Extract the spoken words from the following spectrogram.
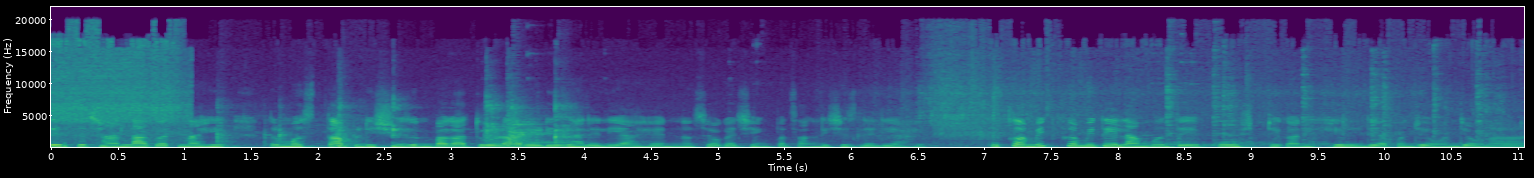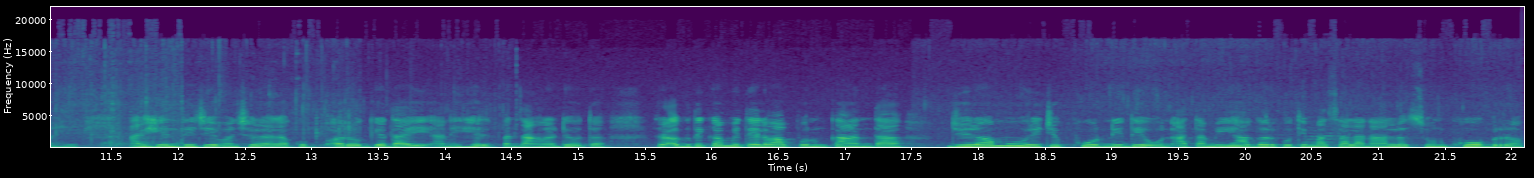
टेस्ट छान लागत नाही. तर मस्त आपली शिजून बघा तुरडा रेडी झालेली आहे. न शेवग्याची शेंग पण चांगली शिजलेली आहे. तर कमीत कमी तेलामध्ये पौष्टिक आणि हेल्दी आपण जेवण जेवणार आहे. आणि हेल्दी जेवण शरीराला खूप आरोग्यदायी आणि हेल्थ पण चांगलं ठेवतं. तर अगदी कमी तेल वापरून कांदा जिरं मोहरीची फोडणी देऊन आता मी हा घरगुती मसाला ना लसूण खोबरं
